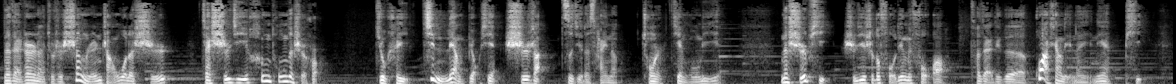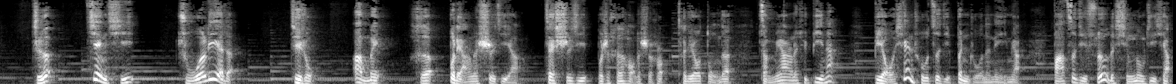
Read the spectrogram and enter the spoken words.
那在这儿呢，就是圣人掌握了时，在时机亨通的时候，就可以尽量表现施展自己的才能，从而建功立业。那时否实际是个否定的否啊，它在这个卦象里呢也念否，则见其拙劣的这种暗昧和不良的事迹啊，在时机不是很好的时候，他就要懂得怎么样的去避难，表现出自己笨拙的那一面，把自己所有的行动迹象、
